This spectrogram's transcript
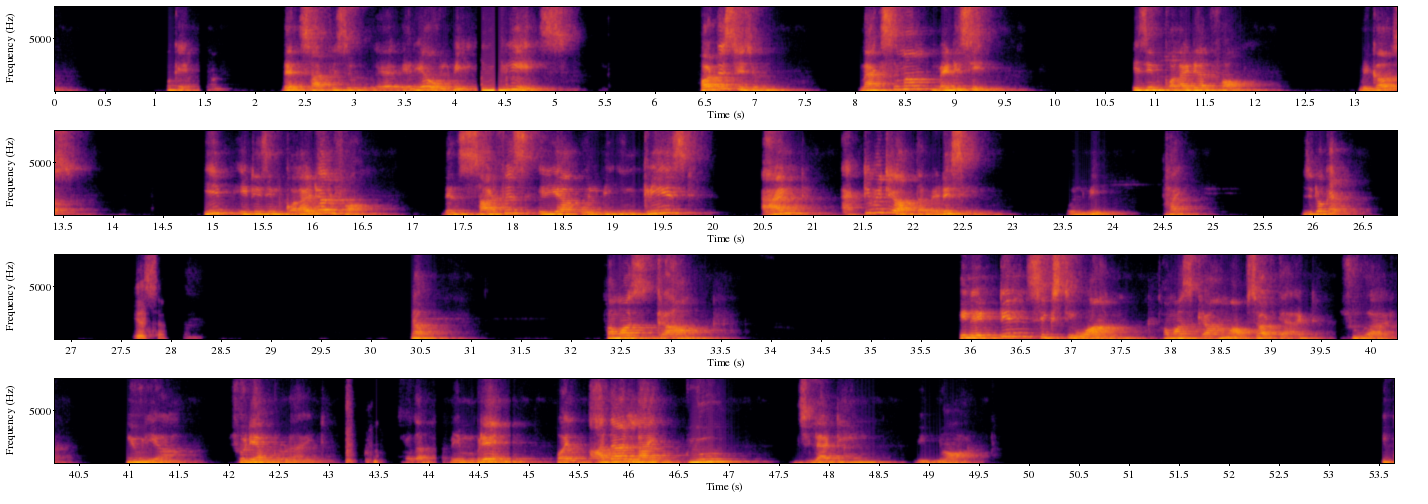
okay, then surface uh, area will be increased. For this reason, maximum medicine is in colloidal form because if it is in colloidal form, then surface area will be increased and activity of the medicine will be high. Is it okay? Yes, sir. Now, Thomas Graham. In 1861, Thomas Graham observed that sugar, urea, sodium chloride, so the membrane, while other like glue, gelatin did not.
